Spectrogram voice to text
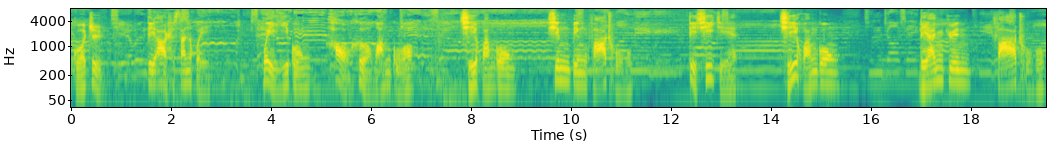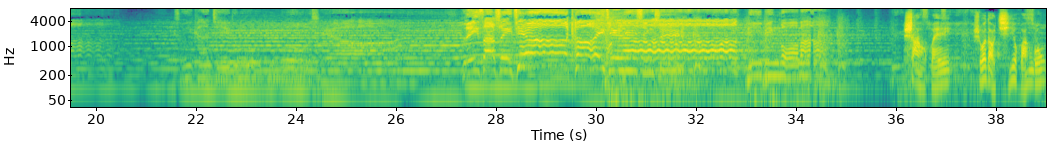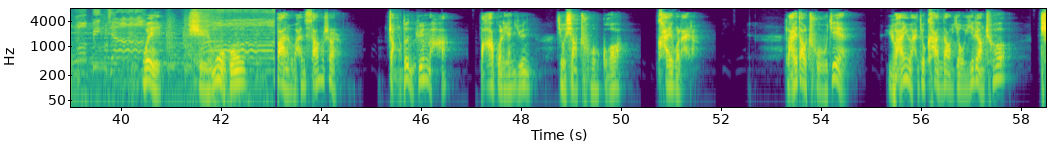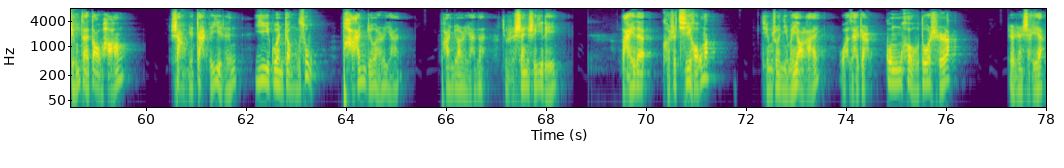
《国志》第二十三回：卫懿公好贺亡国，齐桓公兴兵伐楚。第七节：齐桓公联军伐楚。泪洒谁家铠甲？上回说到齐桓公为许穆公办完丧事儿，整顿军马，八国联军就向楚国开过来了。来到楚界。远远就看到有一辆车停在道旁，上面站着一人，衣冠整肃，盘折而言。盘折而言呢，就是深施一礼。来的可是齐侯吗？听说你们要来，我在这儿恭候多时了。这人谁呀？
